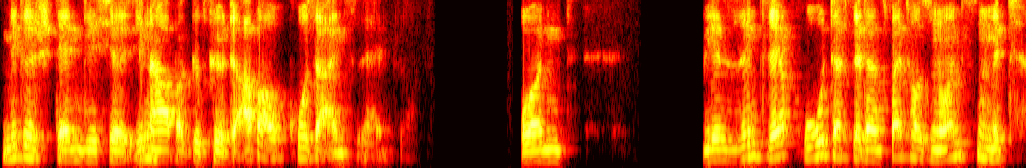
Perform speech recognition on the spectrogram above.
mittelständische, inhabergeführte, aber auch große Einzelhändler. Und wir sind sehr froh, dass wir dann 2019 mit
